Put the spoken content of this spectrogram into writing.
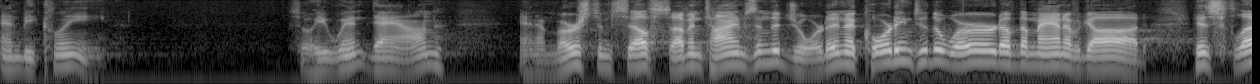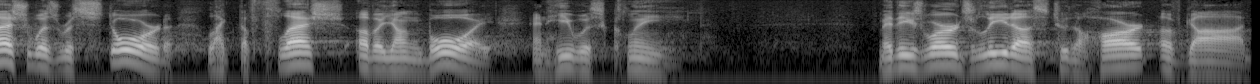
and be clean? So he went down and immersed himself seven times in the Jordan, according to the word of the man of God. His flesh was restored like the flesh of a young boy, and he was clean. May these words lead us to the heart of God.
